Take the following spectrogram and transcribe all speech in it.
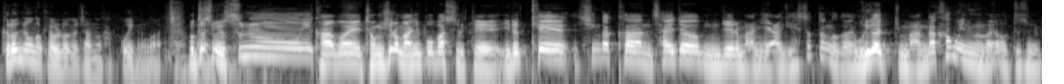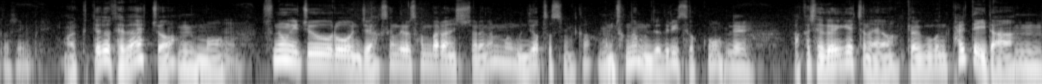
그런 정도 결론을 저는 갖고 있는 것 같아요. 어떻습니까? 수능이 과거에 정시로 많이 뽑았을 때 이렇게 심각한 사회적 문제를 많이 야기했었던 건가요? 우리가 지금 망각하고 있는 건가요? 어떻습니까, 선생님? 어, 그때도 대단했죠. 음. 뭐 수능 위주로 이제 학생들을 선발하는 시절에는 뭐 문제 없었습니까? 엄청난 문제들이 있었고 네. 아까 제가 얘기했잖아요. 결국은 8대 2다. 음.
